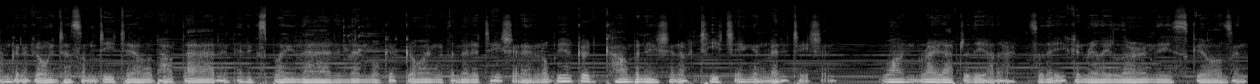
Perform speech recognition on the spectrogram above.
I'm going to go into some detail about that and, and, explain that, and then we'll get going with the meditation. And it'll be a good combination of teaching and meditation one right after the other so that you can really learn these skills and,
